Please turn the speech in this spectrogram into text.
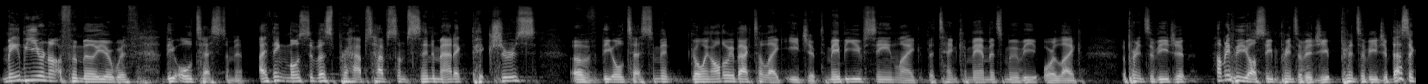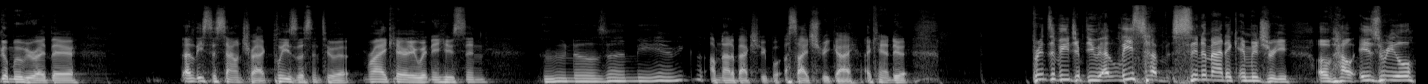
maybe you're not familiar with the Old Testament. I think most of us perhaps have some cinematic pictures of the Old Testament going all the way back to like Egypt. Maybe you've seen like the Ten Commandments movie or like The Prince of Egypt. How many of you all seen Prince of Egypt? Prince of Egypt. That's a good movie right there. At least the soundtrack. Please listen to it. Mariah Carey, Whitney Houston. Who knows a miracle? I'm not a Backstreet a Side Street guy. I can't do it. Prince of Egypt, do you at least have cinematic imagery of how Israel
